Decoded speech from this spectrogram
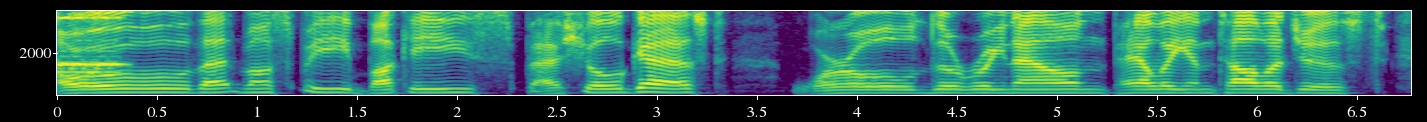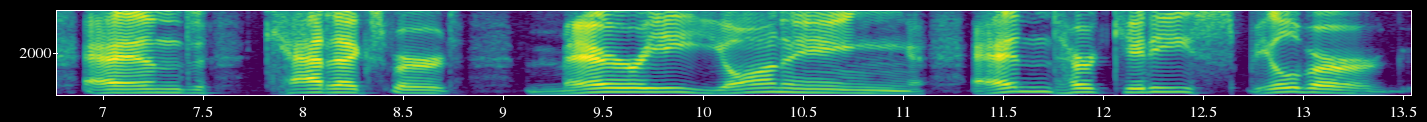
Oh, that must be Bucky's special guest, world renowned paleontologist and cat expert, Mary Yawning, and her kitty Spielberg.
